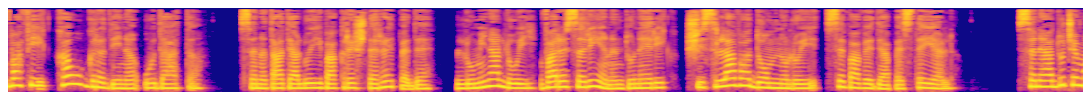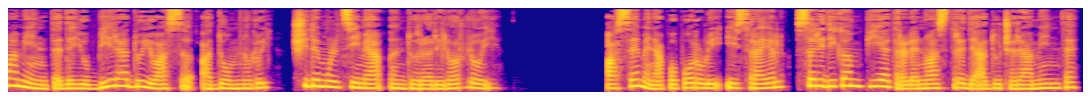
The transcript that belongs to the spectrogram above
va fi ca o grădină udată. Sănătatea lui va crește repede, lumina lui va răsări în întuneric și slava Domnului se va vedea peste el. Să ne aducem aminte de iubirea duioasă a Domnului și de mulțimea îndurărilor lui. Asemenea poporului Israel, să ridicăm pietrele noastre de aducere aminte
